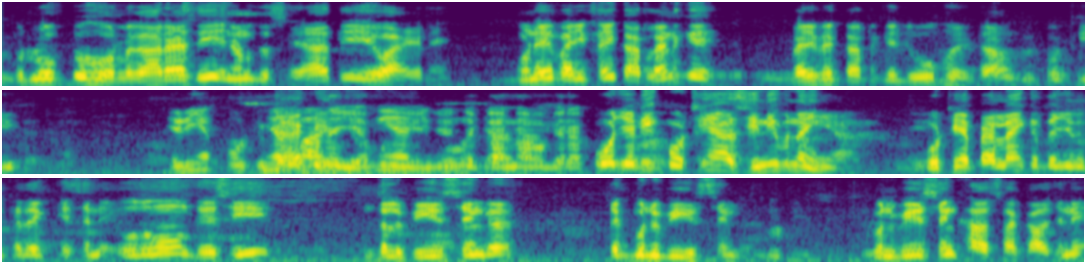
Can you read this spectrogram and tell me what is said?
ਪਰ ਰੋਪ ਕੋਈ ਹੋਰ ਲਗਾ ਰਿਹਾ ਸੀ ਇਹਨਾਂ ਨੂੰ ਦੱਸਿਆ ਤੇ ਇਹ ਆਏ ਨੇ। ਹੁਣ ਇਹ ਵੈਰੀਫਾਈ ਕਰ ਲੈਣਗੇ। ਵੈਰੀਫਾਈ ਕਰਕੇ ਜੋ ਹੋਏਗਾ ਉਹ ਬਿਲਕੁਲ ਠੀਕ ਹੈ। ਜਿਹੜੀਆਂ ਕੋਠੀਆਂ ਬਣ ਚੁੱਕੀਆਂ ਜੀ ਦੁਕਾਨਾਂ ਵਗੈਰਾ ਉਹ ਜਿਹੜੀ ਕੋਠੀਆਂ। ਅਸੀਂ ਨਹੀਂ ਬਣਾਈਆਂ। ਕੋਠੀਆਂ ਪਹਿਲਾਂ ਹੀ ਕਿਤੇ ਜਦੋਂ ਕਿਤੇ ਕਿਸੇ ਨੇ ਉਦੋਂ ਹੁੰਦੇ ਸੀ ਦਲਬੀਰ ਸਿੰਘ ਤੇ ਗੁਣਵੀਰ ਸਿੰਘ। ਗੁਣਵੀਰ ਸਿੰਘ ਖਾਲਸਾ ਕਾਲਜ ਨੇ।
